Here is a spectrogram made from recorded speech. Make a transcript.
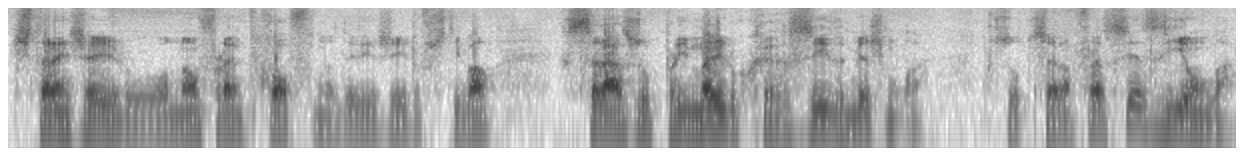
estrangeiro ou não francófono a dirigir o festival, serás o primeiro que reside mesmo lá. Os outros eram franceses e iam lá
